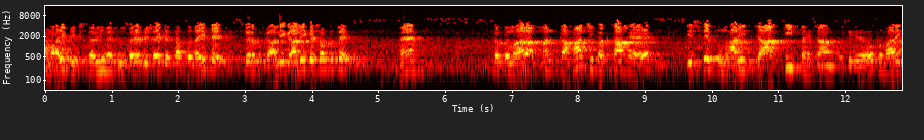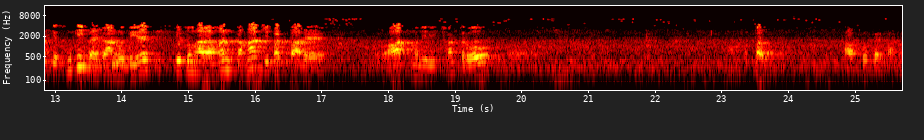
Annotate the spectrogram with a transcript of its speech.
हमारी डिक्शनरी में दूसरे विषय के शब्द नहीं थे सिर्फ़ गाली गाली के शब्द थे। हैं? तो तुम्हारा मन कहाँ चिपकता है? इससे तुम्हारी जात की पहचान होती है वो तुम्हारी किस्म की पहचान होती है कि तुम्हारा मन कहाँ चिपकता है। आत्मनिरीक्षण करो। तब आपको पहचानो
